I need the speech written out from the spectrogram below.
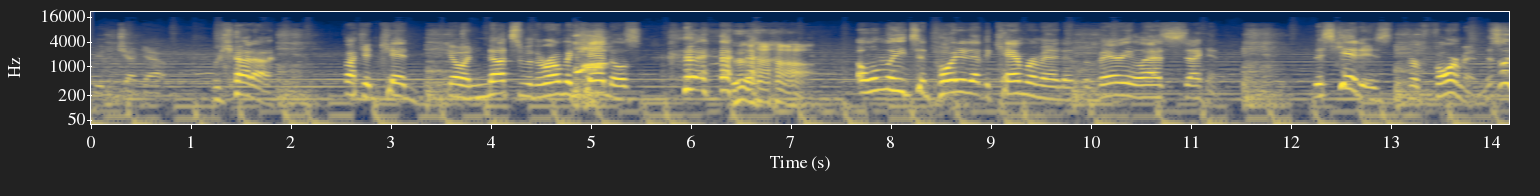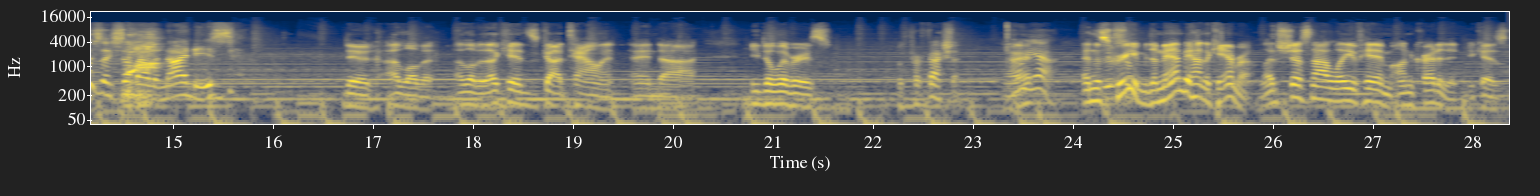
for you to check out. We got a fucking kid going nuts with Roman candles. only to point it at the cameraman at the very last second. This kid is performing. This looks like somehow the 90s. Dude, I love it. I love it. That kid's got talent and uh, he delivers with perfection. Oh right? yeah. And the There's scream, the man behind the camera. Let's just not leave him uncredited because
